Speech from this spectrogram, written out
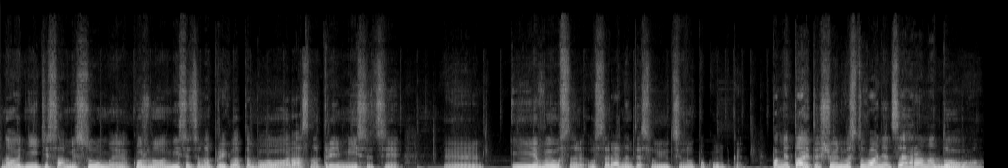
на одні й ті самі суми кожного місяця, наприклад, або раз на три місяці. Е, І ви усер- усередните свою ціну покупки. Пам'ятайте, що інвестування це гра надовго.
